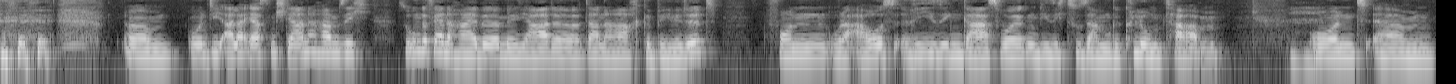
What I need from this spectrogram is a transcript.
ähm, und die allerersten Sterne haben sich so ungefähr eine halbe Milliarde danach gebildet von oder aus riesigen Gaswolken, die sich zusammengeklumpt haben. Mhm. Und ähm,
